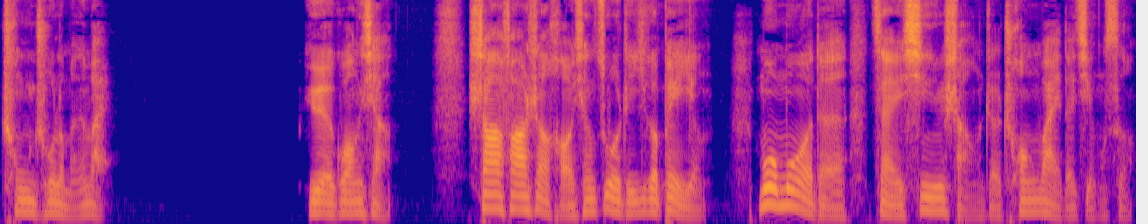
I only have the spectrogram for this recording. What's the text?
冲出了门外。月光下，沙发上好像坐着一个背影，默默的在欣赏着窗外的景色。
